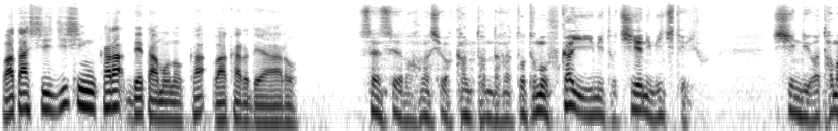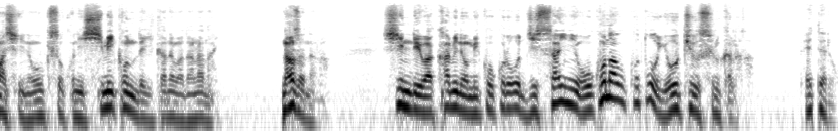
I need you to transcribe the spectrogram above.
私自身から出たものかわかるであろう。先生の話は簡単だがとても深い意味と知恵に満ちている。真理は魂の奥底に染み込んでいかねばならない。なぜなら、真理は神の御心を実際に行うことを要求するからだ。ペテロ、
